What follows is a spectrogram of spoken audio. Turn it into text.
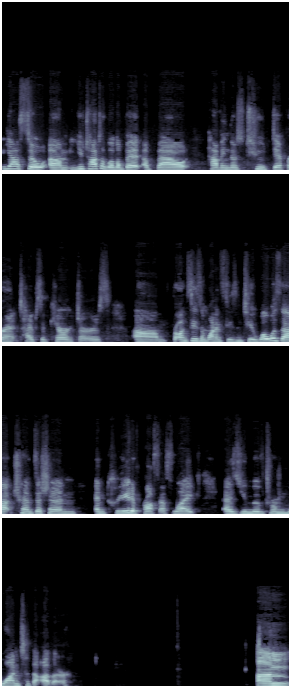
yeah, so um, you talked a little bit about having those two different types of characters um, for, on season one and season two. What was that transition and creative process like as you moved from one to the other? Um,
